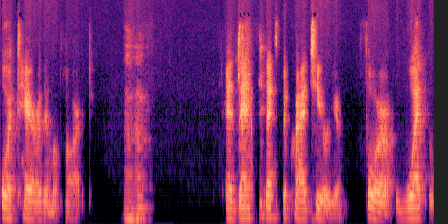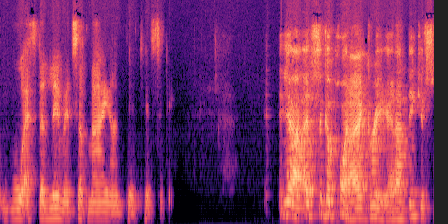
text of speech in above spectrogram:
or tear them apart. Mm-hmm. And that, that's the criteria for what what's the limits of my authenticity. Yeah, it's a good point. I agree. And I think it's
